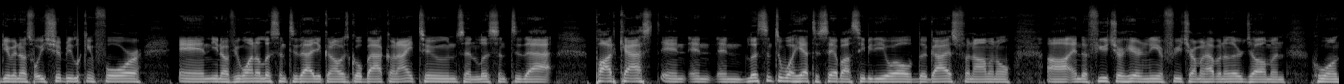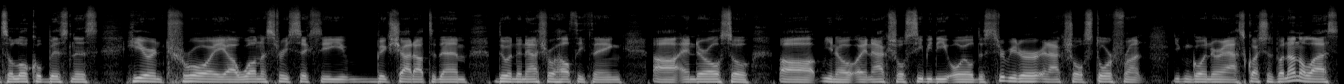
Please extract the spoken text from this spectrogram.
giving us what we should be looking for. And, you know, if you want to listen to that, you can always go back on iTunes and listen to that podcast and, and, and listen to what he had to say about CBD oil. The guy is phenomenal. Uh, in the future, here in the near future, I'm going to have another gentleman who owns a local business here in Troy, uh, Wellness 360. Big shout out to them doing the natural healthy thing. Uh, and they're also, uh, you know, an actual CBD oil distributor, an actual storefront. You can go in there and ask questions. But nonetheless,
